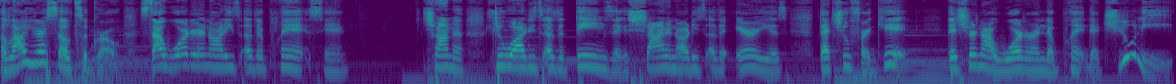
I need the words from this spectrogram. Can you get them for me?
Allow yourself to grow. Stop watering all these other plants and trying to do all these other things and shine in all these other areas that you forget that you're not watering the plant that you need.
